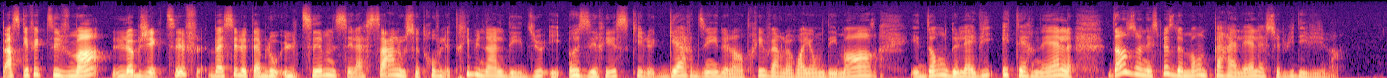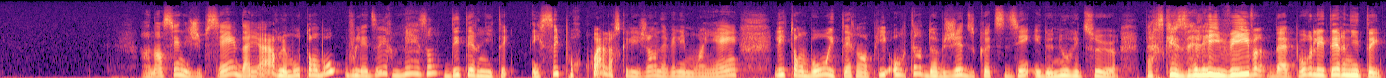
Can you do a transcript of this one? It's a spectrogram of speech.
Parce qu'effectivement, l'objectif, ben, c'est le tableau ultime, c'est la salle où se trouve le tribunal des dieux et Osiris, qui est le gardien de l'entrée vers le royaume des morts et donc de la vie éternelle, dans une espèce de monde parallèle à celui des vivants. En ancien égyptien, d'ailleurs, le mot tombeau voulait dire maison d'éternité. Et c'est pourquoi, lorsque les gens en avaient les moyens, les tombeaux étaient remplis autant d'objets du quotidien et de nourriture, parce qu'ils allaient y vivre ben, pour l'éternité.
